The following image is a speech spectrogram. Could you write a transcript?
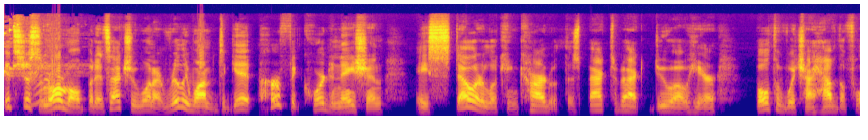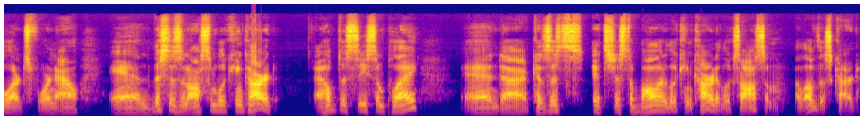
it's just a normal, but it's actually one I really wanted to get. Perfect coordination. A stellar looking card with this back-to-back -back duo here, both of which I have the full arts for now. And this is an awesome looking card. I hope to see some play, and because uh, it's it's just a baller looking card. It looks awesome. I love this card.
